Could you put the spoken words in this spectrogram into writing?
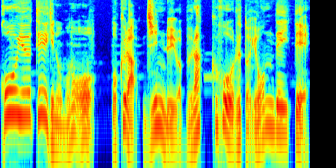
こういう定義のものを僕ら人類はブラックホールと呼んでいて、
